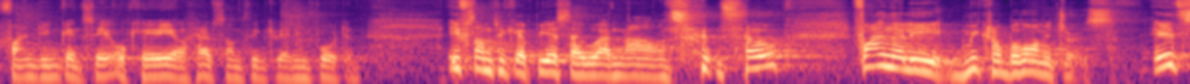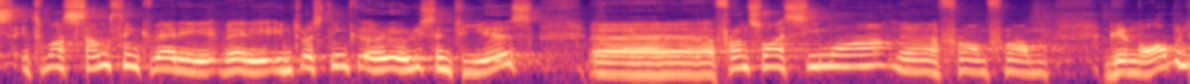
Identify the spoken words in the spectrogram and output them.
funding and say, okay, I'll have something very important. If something appears, I will announce. so finally, microbolometers. It's, it was something very, very interesting uh, recent years. Uh, Francois Simoens uh, from, from Grenoble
